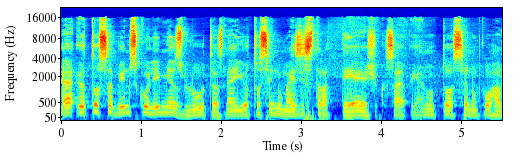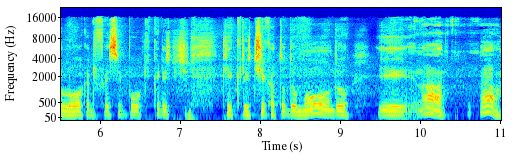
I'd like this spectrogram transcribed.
É, eu tô sabendo escolher minhas lutas, né? E eu tô sendo mais estratégico, sabe? Eu não tô sendo um porra louca de Facebook que, que critica todo mundo e. Não, não.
